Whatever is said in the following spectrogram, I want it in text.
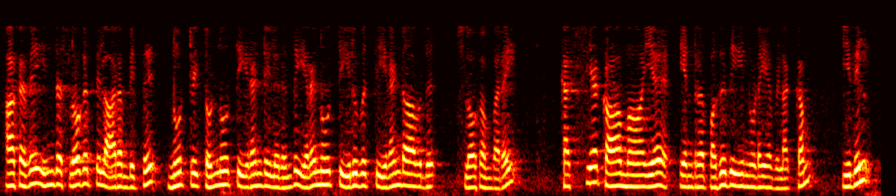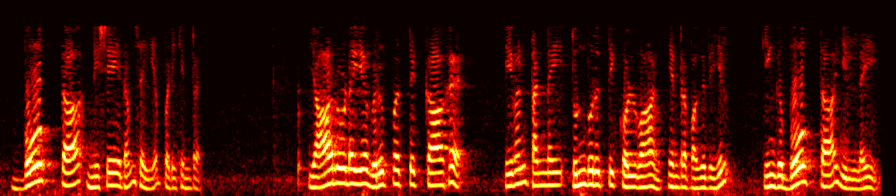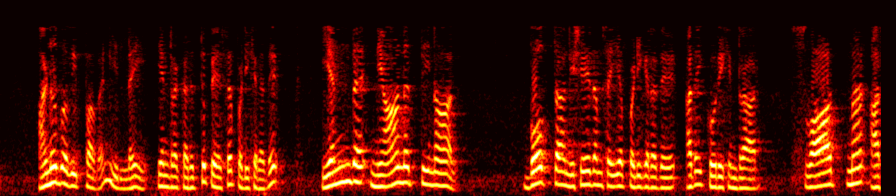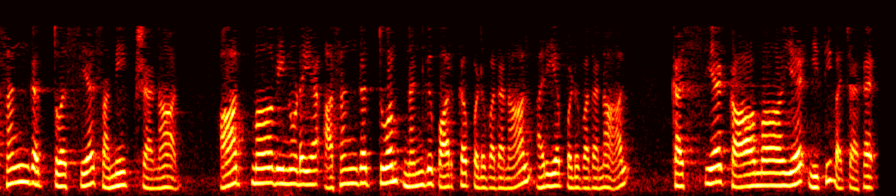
ஆகவே இந்த ஸ்லோகத்தில் ஆரம்பித்து நூற்றி தொண்ணூத்தி இரண்டிலிருந்து இருநூத்தி இருபத்தி இரண்டாவது ஸ்லோகம் வரை கஸ்ய காமாய என்ற பகுதியினுடைய விளக்கம் இதில் போக்தா நிஷேதம் செய்யப்படுகின்ற. யாருடைய விருப்பத்துக்காக இவன் தன்னை துன்புறுத்திக் கொள்வான் என்ற பகுதியில் இங்கு போக்தா இல்லை அனுபவிப்பவன் இல்லை என்ற கருத்து பேசப்படுகிறது. எந்த ஞானத்தினால் போக்தா நிஷேதம் செய்யப்படுகிறது அதை கூறுகின்றார். சுவாத்ம அசங்கத்துவசிய சமீக்ஷனாத். ஆத்மாவினுடைய அசங்கத்துவம் நன்கு பார்க்கப்படுவதனால் அறியப்படுவதனால் கஸ்ய காமாய இதி வச்சக.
